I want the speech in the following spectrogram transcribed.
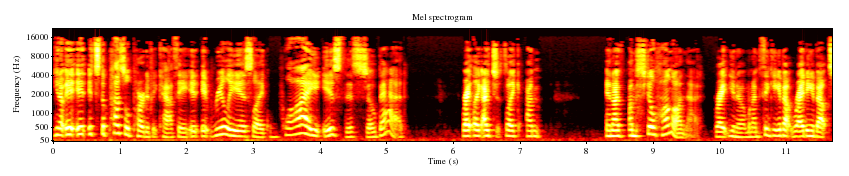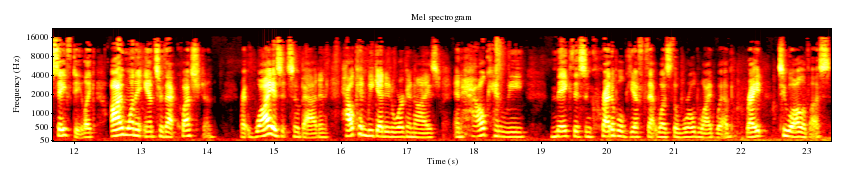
you know, it, it, it's the puzzle part of it, Kathy. It, it really is like, why is this so bad? Right? Like, I just, like, I'm, and i I'm still hung on that, right? You know, when I'm thinking about writing about safety, like, I want to answer that question, right? Why is it so bad? And how can we get it organized? And how can we make this incredible gift that was the World Wide Web, right, to all of us,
